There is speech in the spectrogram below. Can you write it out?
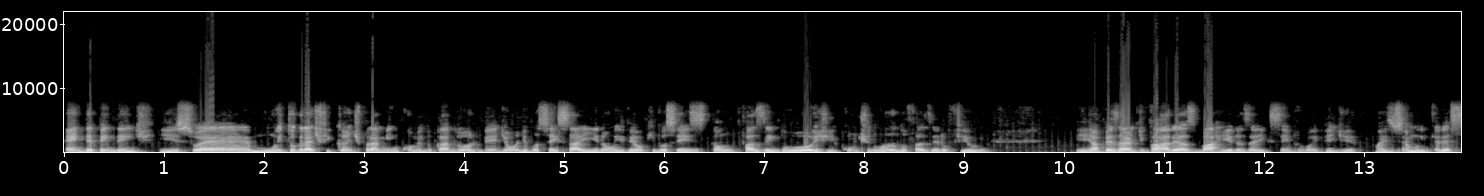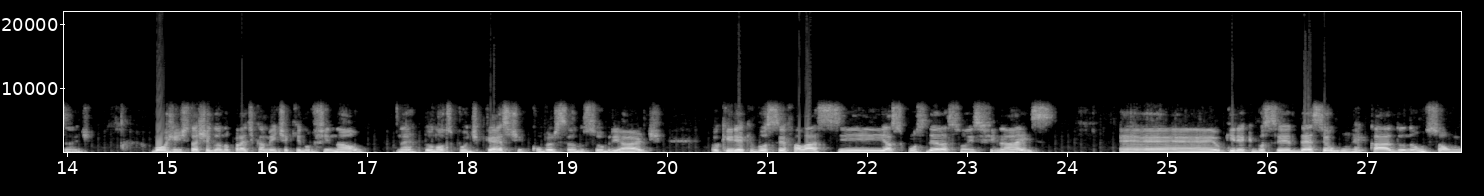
é independente. E isso é muito gratificante para mim como educador ver de onde vocês saíram e ver o que vocês estão fazendo hoje, continuando a fazer o filme. E apesar de várias barreiras aí que sempre vão impedir, mas isso é muito interessante. Bom, a gente está chegando praticamente aqui no final né, do nosso podcast, conversando sobre arte. Eu queria que você falasse as considerações finais. É, eu queria que você desse algum recado, não só um,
